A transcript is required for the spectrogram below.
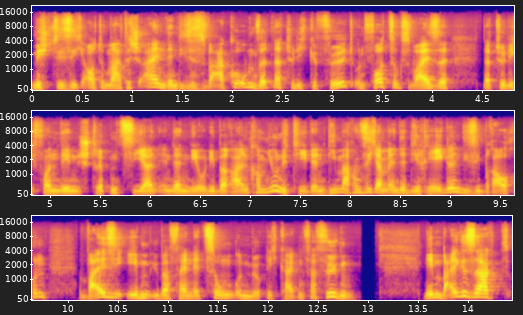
mischt sie sich automatisch ein, denn dieses Vakuum wird natürlich gefüllt und vorzugsweise natürlich von den Strippenziehern in der neoliberalen Community, denn die machen sich am Ende die Regeln, die sie brauchen, weil sie eben über Vernetzungen und Möglichkeiten verfügen. Nebenbei gesagt,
